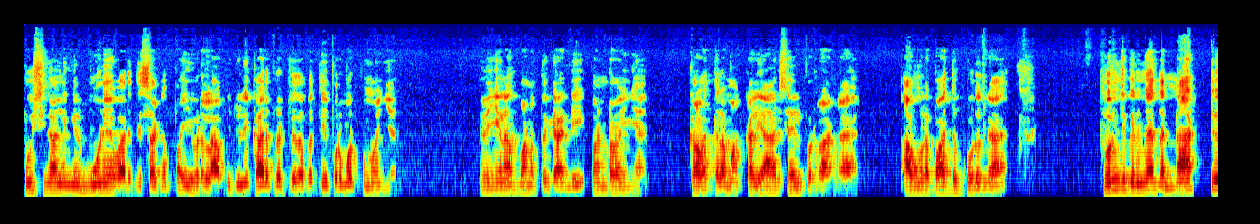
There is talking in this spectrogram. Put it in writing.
பூசினால் நீங்கள் மூணே வாரத்தில் சகப்பாகி விடலாம் அப்படின்னு சொல்லி கார்பரேட் இதை பற்றி ப்ரொமோட் பண்ணுவாங்க. இவங்கெல்லாம் பணத்துக்காண்டி பண்ணுறவங்க களத்தில் மக்கள் யார் செயல்படுறாங்க? அவங்கள பார்த்து கொடுங்க. புரிஞ்சுக்கிறங்க இந்த நாட்டு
